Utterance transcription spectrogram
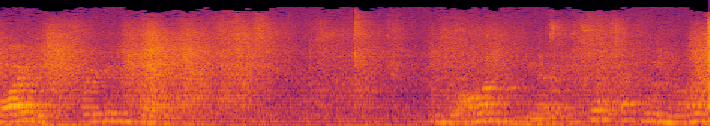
white as freaking thing is on here. It's so effing annoying.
